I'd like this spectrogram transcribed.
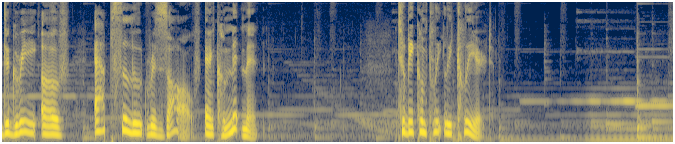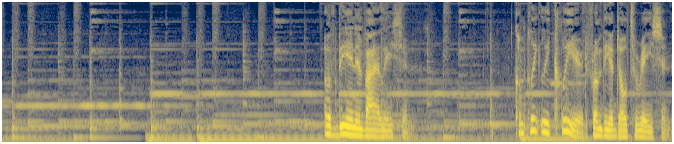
degree of absolute resolve and commitment to be completely cleared. Of being in violation, completely cleared from the adulteration,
